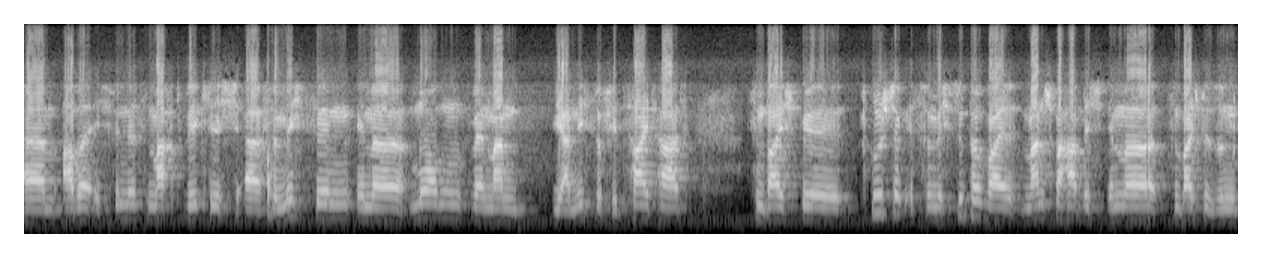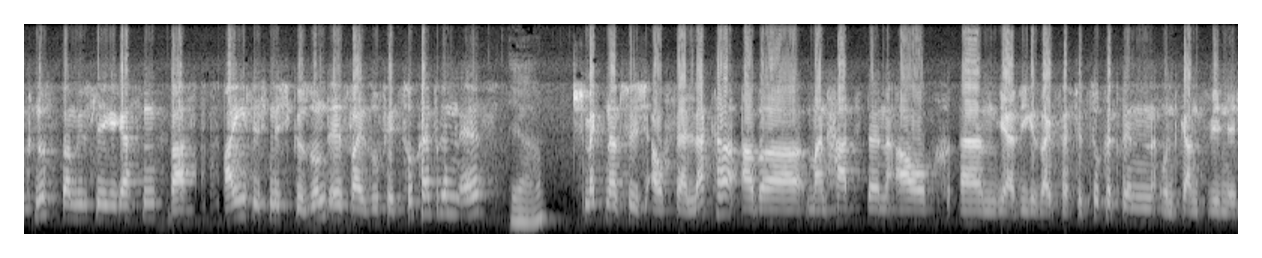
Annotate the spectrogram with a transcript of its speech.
Ähm, aber ich finde, es macht wirklich äh, für mich Sinn, immer morgens, wenn man ja nicht so viel Zeit hat. Zum Beispiel Frühstück ist für mich super, weil manchmal habe ich immer zum Beispiel so ein Knuspermüsli gegessen, was eigentlich nicht gesund ist, weil so viel Zucker drin ist. Ja. Schmeckt natürlich auch sehr lecker, aber man hat dann auch, ähm, ja, wie gesagt, sehr viel Zucker drin und ganz wenig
